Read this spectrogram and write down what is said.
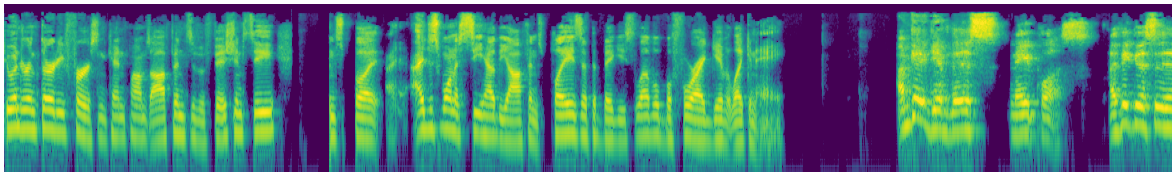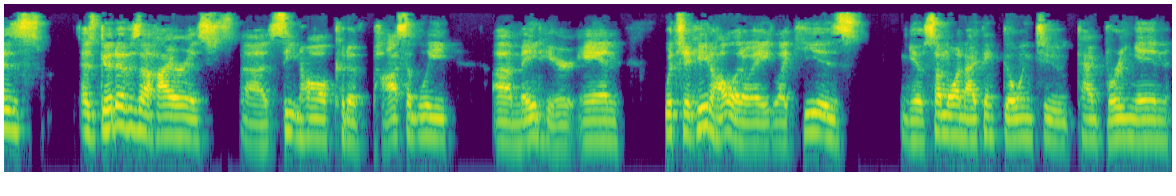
231st in KenPom's offensive efficiency. But I, I just want to see how the offense plays at the Big East level before I give it like an A. I'm going to give this an A plus. I think this is as good of as a hire as uh, Seton Hall could have possibly uh, made here. And with Shaheen Holloway, like he is, you know, someone I think going to kind of bring in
